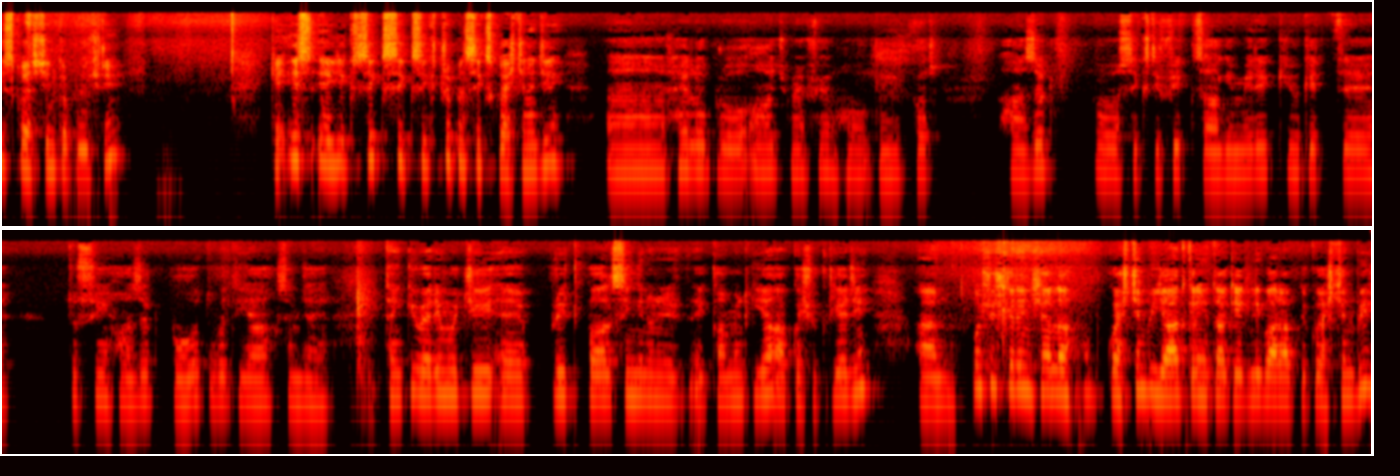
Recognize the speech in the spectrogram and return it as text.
इस क्वेश्चन का पूछ रही कि इस ये six six six triple six question है जी हेलो ब्रो आज मैं फिर हो गई पर हाजिर सिक्सटी फिक्स आ गए मेरे क्योंकि ਤੁਸੀਂ ਹਾਜ਼ਰ बहुत वधिया समझाया थैंक यू वेरी मच जी प्रीतपाल सिंह इन्होंने एक कमेंट किया आपका शुक्रिया जी। कोशिश करें इंशाल्लाह क्वेश्चन भी याद करें ताकि अगली बार आपके क्वेश्चन भी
